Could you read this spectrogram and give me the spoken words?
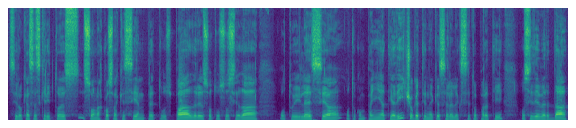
si lo que has escrito es, son las cosas que siempre tus padres o tu sociedad o tu iglesia o tu compañía te ha dicho que tiene que ser el éxito para ti, o si de verdad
